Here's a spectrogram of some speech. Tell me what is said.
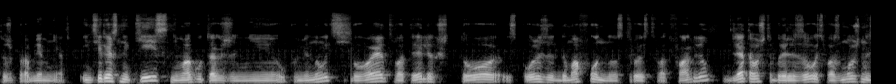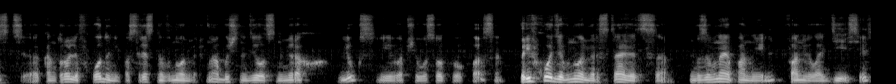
тоже проблем нет. Интересный кейс, не могу также не упомянуть. Бывает в отелях, что используют домофонное устройство от Funwheel для того, чтобы реализовывать возможность э, контроля входа непосредственно в номер. Ну, обычно делается в номерах люкс и вообще высокого класса. При входе в номер ставится вызывная панель, Funwheel i10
